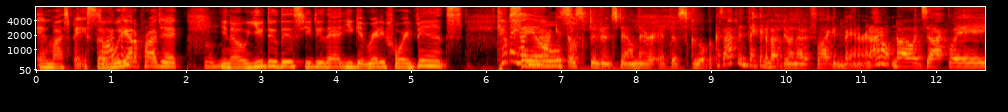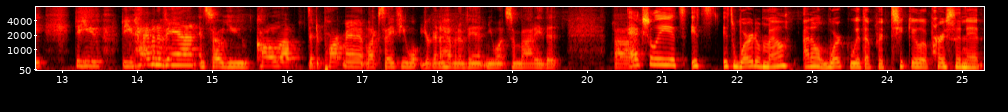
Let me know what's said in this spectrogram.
in my space so, So we got a project mm-hmm. you know you do this you do that you get ready for events Tell me how you how to get those students down there at the school because I've been thinking about doing that at Flag and Banner, and I don't know exactly. Do you do you have an event, and so you call up the department? Like, say if you want, you're going to have an event and you want somebody that uh, actually it's it's it's word of mouth i don't work with a particular person at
